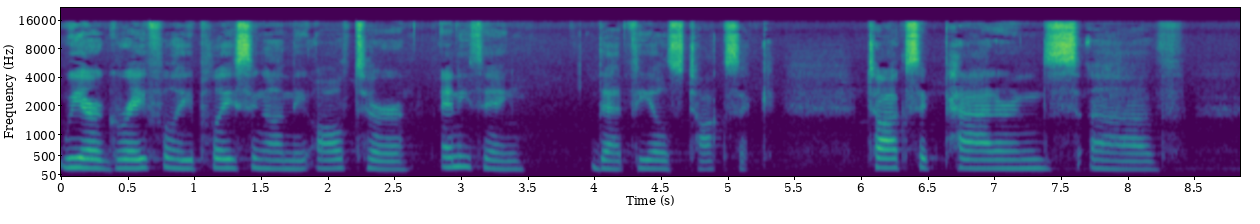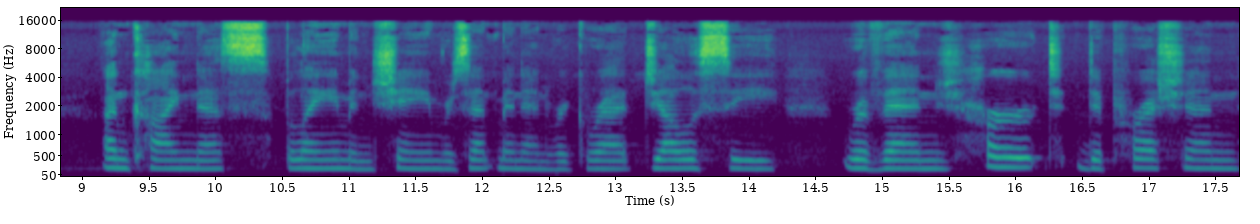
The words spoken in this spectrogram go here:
we are gratefully placing on the altar anything that feels toxic. Toxic patterns of unkindness, blame and shame, resentment and regret, jealousy, revenge, hurt, depression,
